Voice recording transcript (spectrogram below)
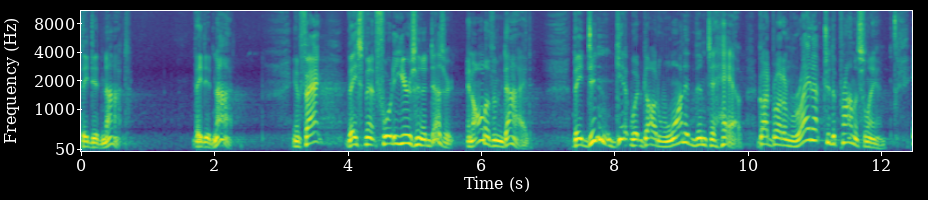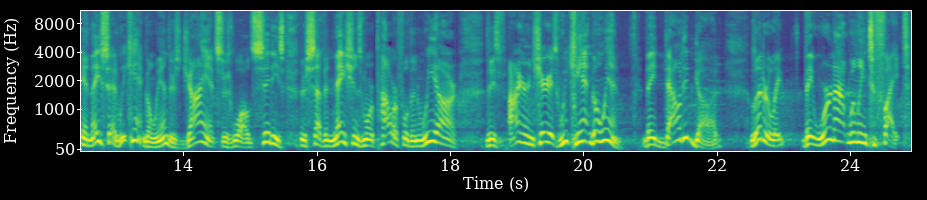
They did not. They did not. In fact, they spent 40 years in a desert, and all of them died. They didn't get what God wanted them to have. God brought them right up to the promised land. And they said, We can't go in. There's giants, there's walled cities, there's seven nations more powerful than we are, there's iron chariots. We can't go in. They doubted God. Literally, they were not willing to fight.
